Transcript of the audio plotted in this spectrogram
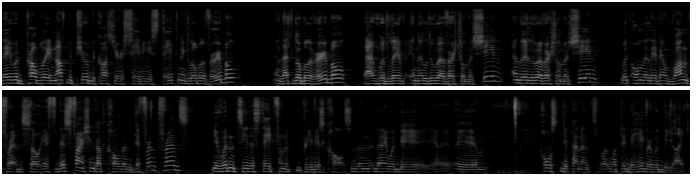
they would probably not be pure because you're saving a state in a global variable, and that global variable that would live in a Lua virtual machine, and the Lua virtual machine would only live in one thread. So if this function got called in different threads, you wouldn't see the state from the previous call. So then, then it would be uh, um, host dependent, what, what the behavior would be like.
